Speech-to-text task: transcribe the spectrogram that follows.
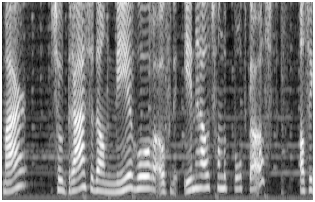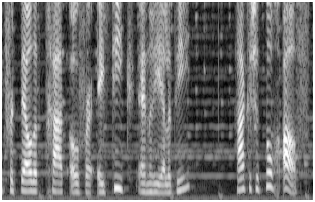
Maar zodra ze dan meer horen over de inhoud van de podcast, als ik vertel dat het gaat over ethiek en reality, haken ze toch af.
